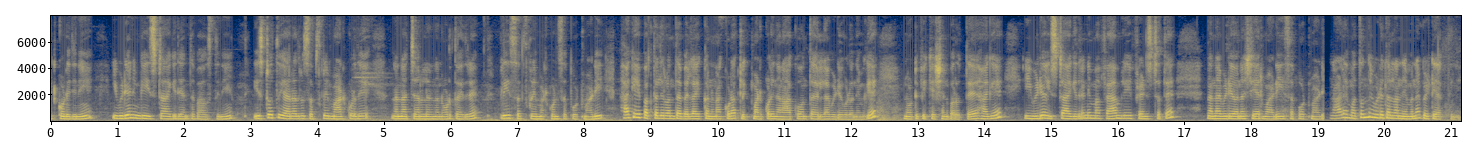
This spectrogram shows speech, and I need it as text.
ಇಟ್ಕೊಂಡಿದ್ದೀನಿ. ಈ ವಿಡಿಯೋ ನಿಮಗೆ ಇಷ್ಟ ಆಗಿದೆ ಅಂತ ಭಾವಿಸ್ತೀನಿ. ಇಷ್ಟೊತ್ತು ಯಾರಾದರೂ ಸಬ್ಸ್ಕ್ರೈಬ್ ಮಾಡ್ಕೊಳ್ಳದೆ ನನ್ನ ಚಾನಲನ್ನು ನೋಡ್ತಾ ಇದ್ದರೆ ಪ್ಲೀಸ್ ಸಬ್ಸ್ಕ್ರೈಬ್ ಮಾಡ್ಕೊಂಡು ಸಪೋರ್ಟ್ ಮಾಡಿ. ಹಾಗೆ ಪಕ್ಕದಲ್ಲಿರುವಂಥ ಬೆಲ್ ಐಕನನ್ನು ಕೂಡ ಕ್ಲಿಕ್ ಮಾಡ್ಕೊಳ್ಳಿ. ನಾನು ಹಾಕುವಂಥ ಎಲ್ಲ ವಿಡಿಯೋಗಳು ನಿಮಗೆ ನೋಟಿಫಿಕೇಷನ್ ಬರುತ್ತೆ. ಹಾಗೆ ಈ ವಿಡಿಯೋ ಇಷ್ಟ ಆಗಿದರೆ ನಿಮ್ಮ ಫ್ಯಾಮಿಲಿ, ಫ್ರೆಂಡ್ಸ್ ಜೊತೆ ನನ್ನ ವಿಡಿಯೋನ ಶೇರ್ ಮಾಡಿ, ಸಪೋರ್ಟ್ ಮಾಡಿ. ನಾಳೆ ಮತ್ತೊಂದು ವಿಡಿಯೋದಲ್ಲಿ ನಾನು ನಿಮ್ಮನ್ನು ಭೇಟಿ ಆಗ್ತೀನಿ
